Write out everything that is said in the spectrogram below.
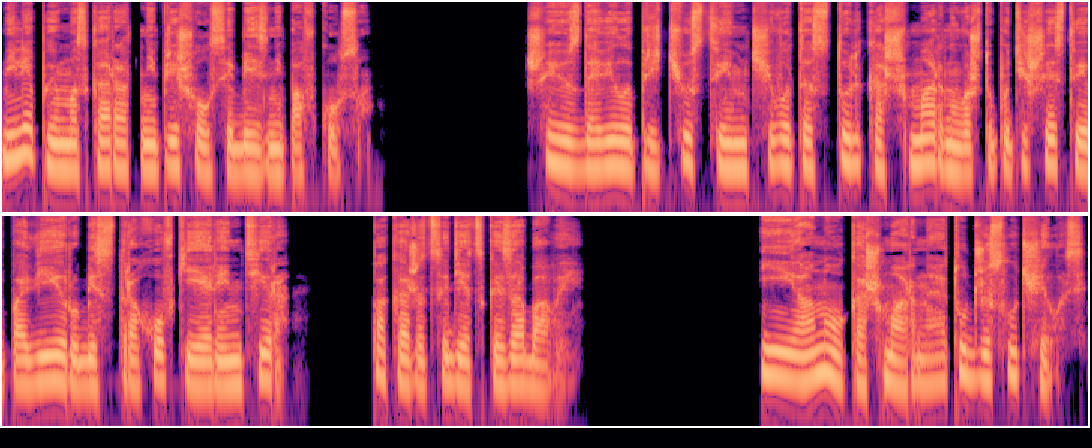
Нелепый маскарад не пришелся без не по вкусу. Шею сдавило предчувствием чего-то столь кошмарного, что путешествие по вееру без страховки и ориентира покажется детской забавой. И оно, кошмарное, тут же случилось.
